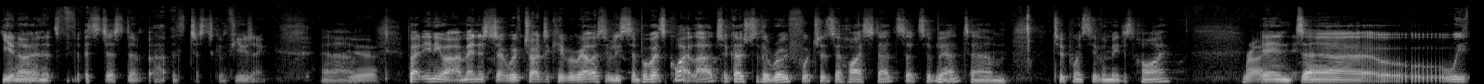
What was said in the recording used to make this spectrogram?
you know, and it's it's just uh, it's just confusing. Um, Yeah. But anyway, I managed to. We've tried to keep it relatively simple, but it's quite large. It goes to the roof, which is a high stud, so it's about um, two point seven meters high right. and uh, we've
